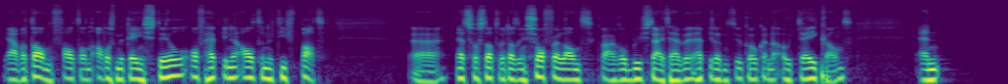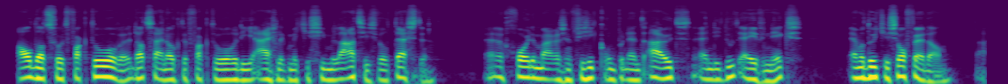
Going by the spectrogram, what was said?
Ja, wat dan? Valt dan alles meteen stil of heb je een alternatief pad? net zoals dat we dat in softwareland qua robuustheid hebben, heb je dat natuurlijk ook aan de OT-kant. En al dat soort factoren, dat zijn ook de factoren die je eigenlijk met je simulaties wil testen. Uh, gooi er maar eens een fysiek component uit en die doet even niks. En wat doet je software dan? Nou,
